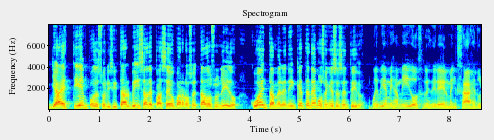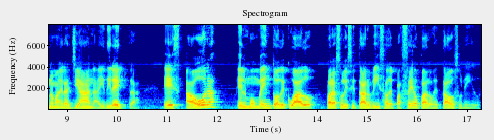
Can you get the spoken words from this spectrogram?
Ya es tiempo de solicitar visa de paseo para los Estados Unidos. Cuéntame, Lenín, ¿qué tenemos en ese sentido? Muy bien, mis amigos, les diré el mensaje de una manera llana y directa. Es ahora el momento adecuado para solicitar visa de paseo para los Estados Unidos.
